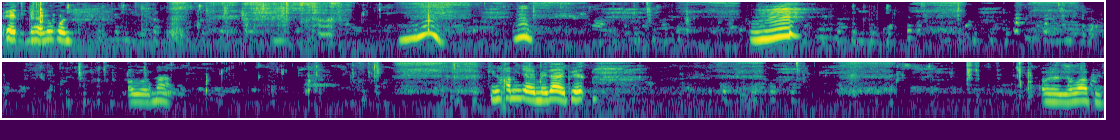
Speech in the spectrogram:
เผ็ดค่ะทุกคน อืม อร่อยมาก กินคำใหญ่ไม่ได้เผ็ดเออแล้วว่าเป็น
